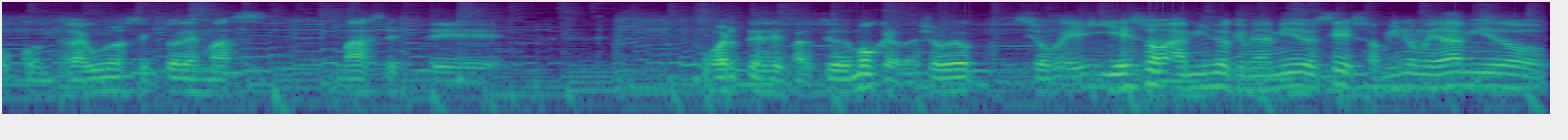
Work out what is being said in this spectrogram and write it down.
o contra algunos sectores más, más este, fuertes del Partido Demócrata. Yo veo, y eso a mí lo que me da miedo es eso. A mí no me da miedo,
